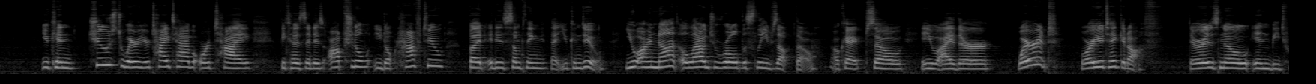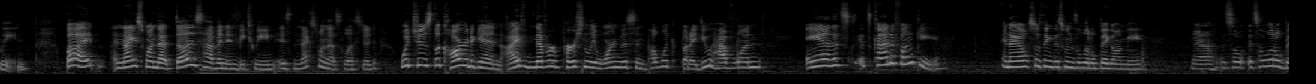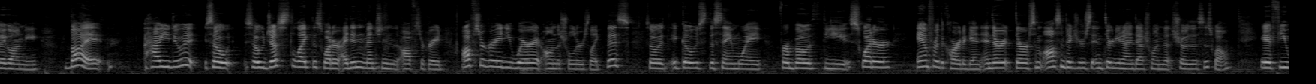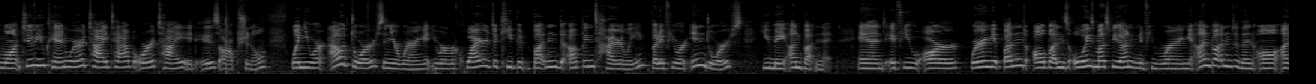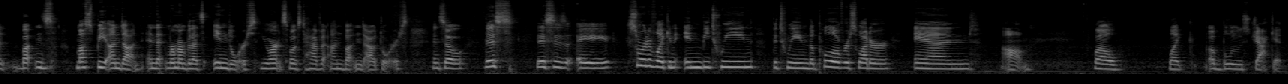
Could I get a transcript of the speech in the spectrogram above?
you can choose to wear your tie tab or tie because it is optional. You don't have to, but it is something that you can do. You are not allowed to roll the sleeves up though. Okay, so you either wear it or you take it off. There is no in between. But a nice one that does have an in between is the next one that's listed, which is the cardigan. I've never personally worn this in public, but I do have one, and it's it's kind of funky. And I also think this one's a little big on me. Yeah, it's a, it's a little big on me. But how you do it so so just like the sweater i didn't mention officer grade officer grade you wear it on the shoulders like this so it, it goes the same way for both the sweater and for the cardigan. And there, there are some awesome pictures in 39-1 that show this as well. If you want to, you can wear a tie tab or a tie. It is optional. When you are outdoors and you're wearing it, you are required to keep it buttoned up entirely. But if you are indoors, you may unbutton it. And if you are wearing it buttoned, all buttons always must be done. And if you're wearing it unbuttoned, then all un- buttons must be undone. And that, remember, that's indoors. You aren't supposed to have it unbuttoned outdoors. And so this this is a sort of like an in between between the pullover sweater and, um, well, like a blues jacket.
